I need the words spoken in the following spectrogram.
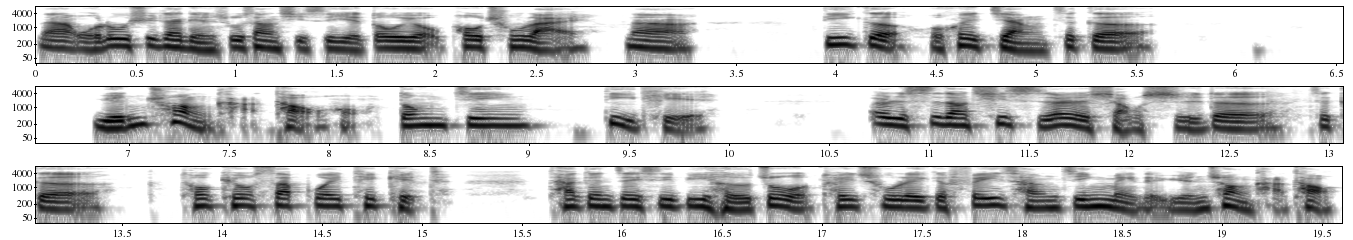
那我陆续在脸书上其实也都有 po 出来。那第一个我会讲这个原创卡套，哦，东京地铁二十四到七十二小时的这个 Tokyo Subway Ticket，它跟 JCB 合作推出了一个非常精美的原创卡套。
